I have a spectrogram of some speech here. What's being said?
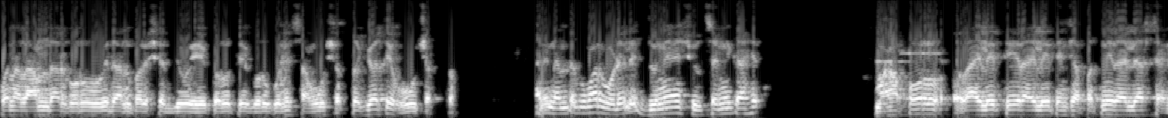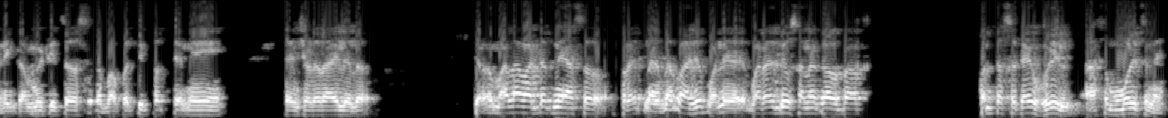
कोणाला आमदार करू विधान परिषद देऊ हे करू ते करू कोणी सांगू शकतं किंवा ते होऊ शकतं. आणि नंदकुमार घोडेले जुने शिवसैनिक आहेत. महापौर राहिले ते राहिले त्यांच्या पत्नी राहिल्या स्टँडिंग कमिटीचं सभापती पद त्यांनी त्यांच्याकडे राहिलेलं. तेव्हा मला वाटत नाही असं. प्रयत्न करतात भाजपवाले बऱ्याच दिवसानं करतात. पण तसं काही होईल असं मुळीच नाही.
